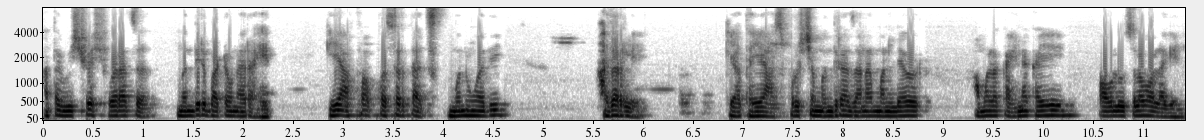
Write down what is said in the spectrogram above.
आता विश्वेश्वराचं मंदिर बाटवणार आहेत. ही अफवा पसरताच मनुवादी हादरले. की आता या अस्पृश्य मंदिरात जाणार म्हणल्यावर आम्हाला काही ना काही पाऊल उचलावं लागेल.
